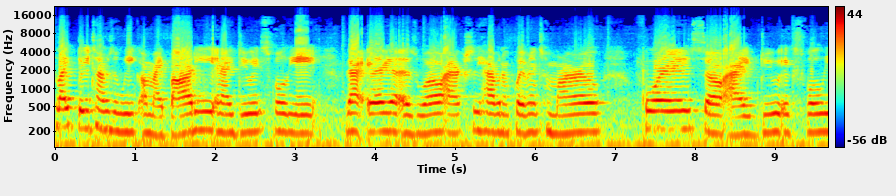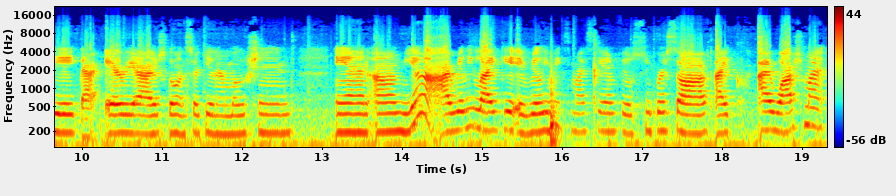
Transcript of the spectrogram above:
like three times a week on my body. And I do exfoliate that area as well. I actually have an appointment tomorrow for it. So I do exfoliate that area. I just go in circular motions and um, yeah i really like it it really makes my skin feel super soft i i wash my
